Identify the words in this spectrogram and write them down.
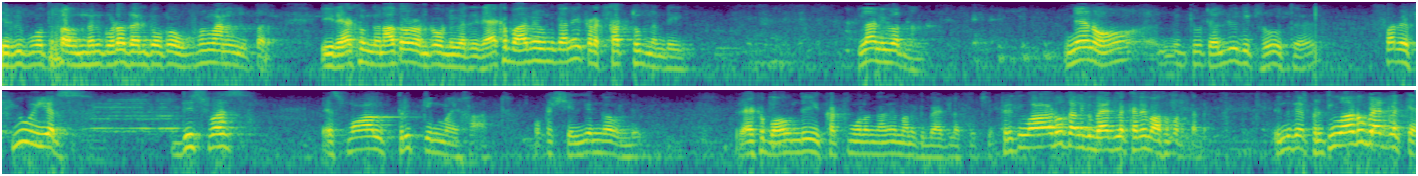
జరిగిపోతా ఉందని కూడా దానికి ఒక ఉపమానం చెప్తారు. ఈ రేఖ ఉంది నాతో అంటూ ఉండేవారు. రేఖ బాగానే ఉంది కానీ ఇక్కడ కట్ ఉందండి. ఇలా నివర్ణం నేను to tell you the truth for a few years this was a small prick in my heart ఒక శల్యంగా ఉండేది రేఖ బాగుంది ఈ కట్ మూలంగానే మనకి బ్యాడ్ లక్ వచ్చింది. ప్రతివాడు తనకి బ్యాడ్ లక్ అనే బాధపడతాడు. ఎందుకంటే ప్రతివాడు బ్యాడ్ లక్కే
